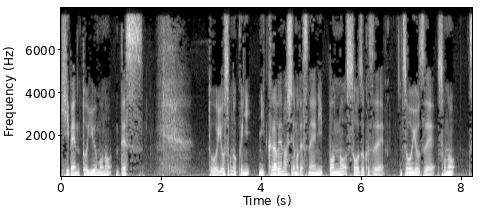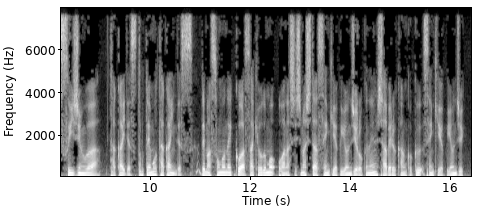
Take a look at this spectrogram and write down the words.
奇弁というものです。と、よその国に比べましてもですね、日本の相続税、贈与税、その水準は高いです。とても高いんです。で、まあ、その根っこは先ほどもお話ししました1946年シャベル韓国、1949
